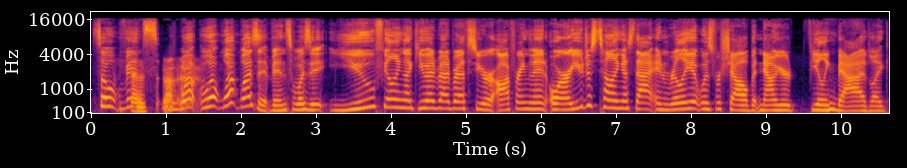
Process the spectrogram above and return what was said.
So Vince, what what what was it, Vince? Was it you feeling like you had bad breath, so you were offering them mint, or are you just telling us that and really it was Rochelle, but now you're feeling bad, like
